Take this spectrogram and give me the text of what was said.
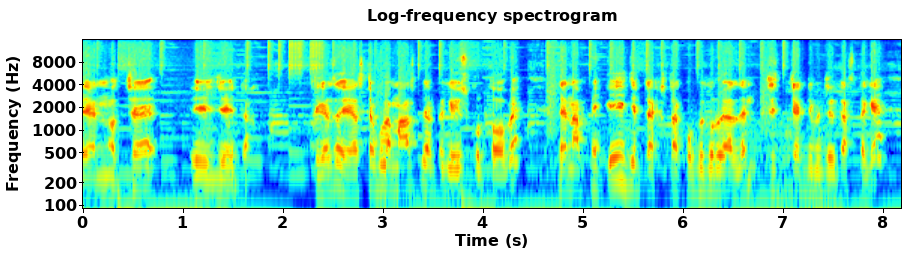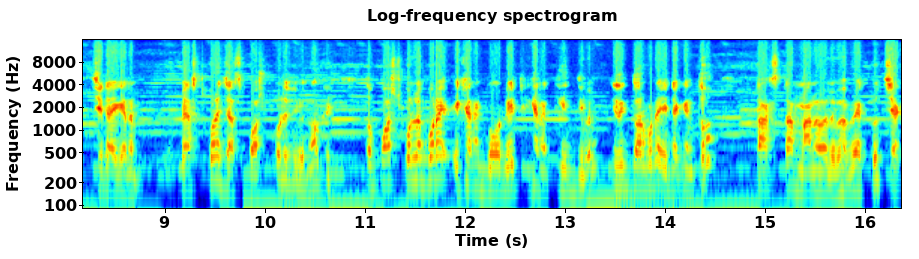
দেন হচ্ছে এই যে এটা। ঠিক আছে? হ্যাশট্যাগগুলো মাস্ট বি আপনাকে ইউজ করতে হবে। দেন আপনি এই যে টেক্সটটা কপি করে আনলেন চ্যাট জিপিটির কাছ থেকে, সেটা এখানে পেস্ট করে জাস্ট পোস্ট করে দিবেন ওকে তো পোস্ট করলে পরে এখানে গো ডিট এখানে ক্লিক দিবেন। ক্লিক দেওয়ার পরে এটা কিন্তু টাস্কটা ম্যানুয়ালি ভাবে একটু চেক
